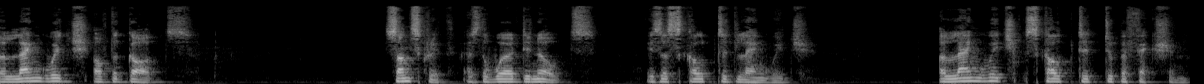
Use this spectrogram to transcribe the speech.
the language of the gods. Sanskrit, as the word denotes, is a sculpted language. A language sculpted to perfection.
